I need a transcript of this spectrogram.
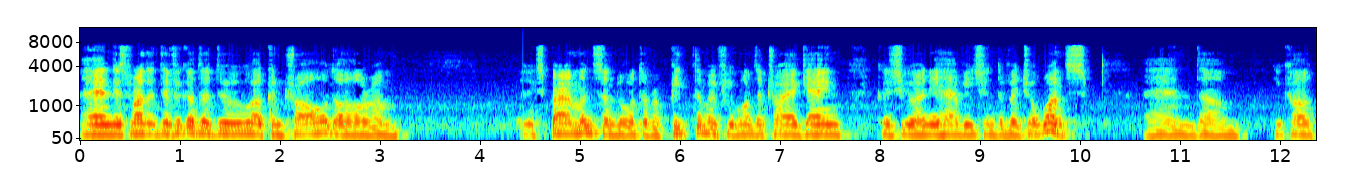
And it's rather difficult to do uh, controlled or um, experiments and or to repeat them if you want to try again because you only have each individual once. And um, you can't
